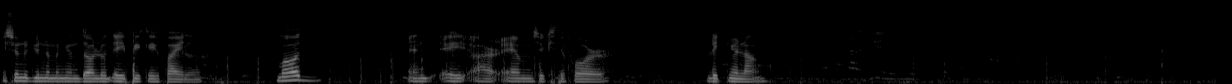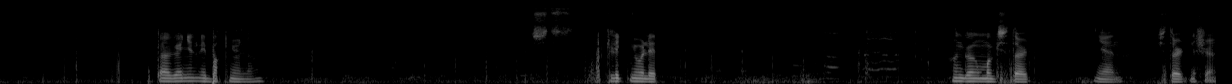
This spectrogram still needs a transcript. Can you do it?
isunod yun naman yung download APK file. Mod and ARM64. Click nyo lang. Kaganyan, i-back nyo lang. Click nyo ulit. Hanggang mag-start. Yan. Start na siya.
